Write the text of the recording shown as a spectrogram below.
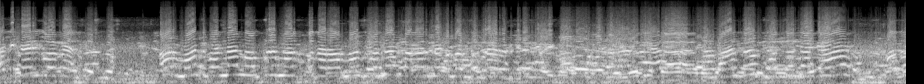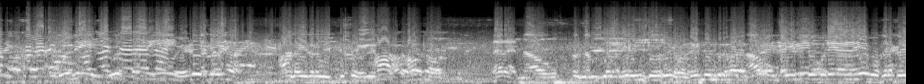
ಅಧಿಕಾರಿಗೆ ಹೋಗ್ಬೇಕು ಅವ್ರ ಮತ್ ಬಂದಾಗ ನೌಕರಿ ಮಾಡ್ಕೋತಾರ ಅವ್ರ ಮತ್ ಬಂದಾಗ ಪಗಾರ ಕಟ್ ಆಗ ಇದರಲ್ಲಿ ಇಟ್ಟಿದ್ದು ಹೇಳಿ ಸರ್ ನಾವು ನಮ್ಮ ನಾವು ಕೈ ಕುಡಿ ಹೇಳಿ ಒಬ್ಬರ ಕೈ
